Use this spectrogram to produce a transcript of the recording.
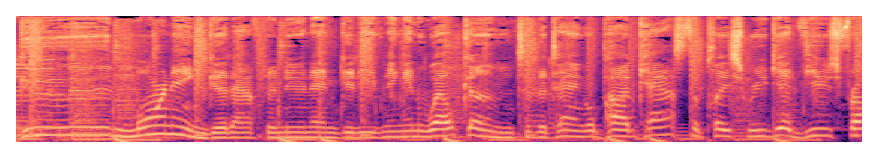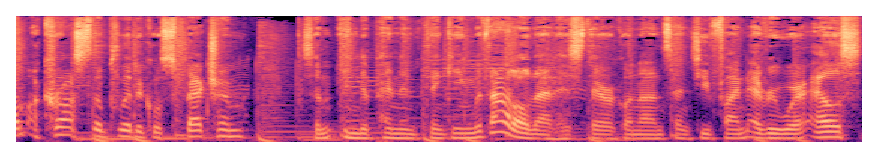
Good morning, good afternoon, and good evening, and welcome to the Tangle Podcast, the place where you get views from across the political spectrum, some independent thinking without all that hysterical nonsense you find everywhere else.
